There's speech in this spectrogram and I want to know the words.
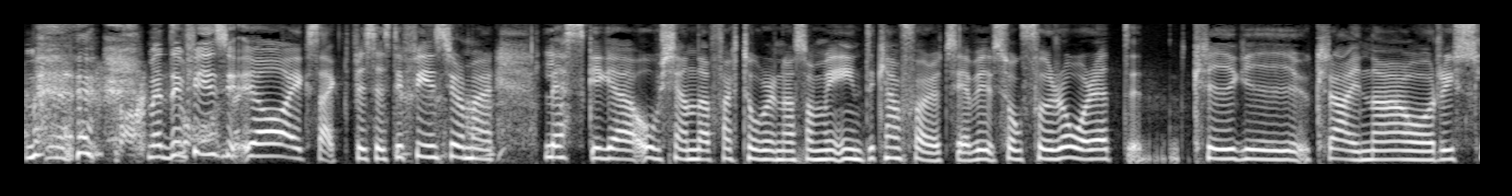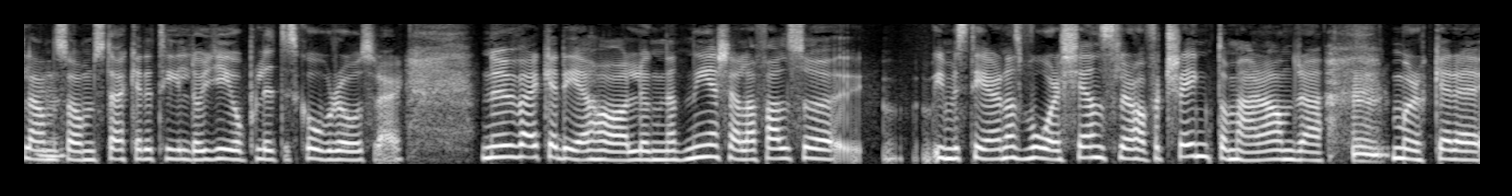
men, det finns ju, ja exakt, precis. Det finns ju de här läskiga, okända faktorerna som vi inte kan förutse. Vi såg förra året krig i Ukraina och Ryssland mm. som stökade till och geopolitisk oro och sådär. Nu verkar det ha lugnat ner sig. I alla fall så investerarnas vårkänslor har förträngt de här andra mm. mörkare,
